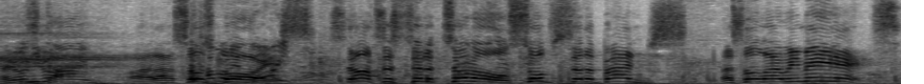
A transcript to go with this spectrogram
All right, that's us, boys. Starters to the tunnel, subs to the bench. Let's look like we mean it.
